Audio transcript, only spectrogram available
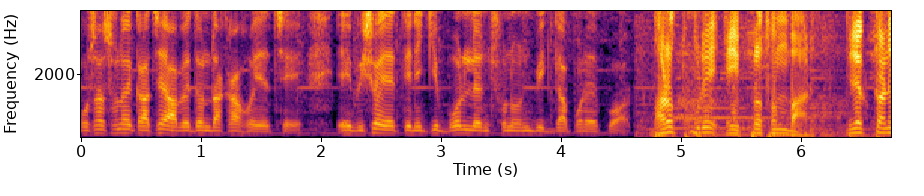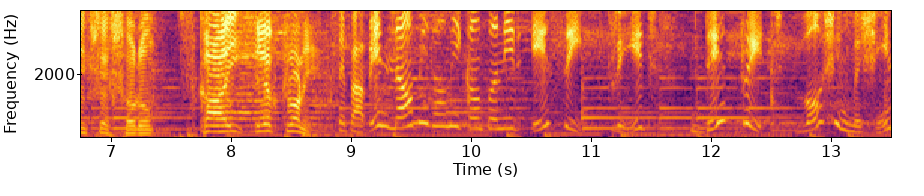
প্রশাসনের কাছে আবেদন রাখা হয়েছে। এ বিষয়ে তিনি কি বললেন শুনুন বিজ্ঞাপনের পর। ভারতপুরে এই প্রথমবার ইলেকট্রনিক্সের শোরুম স্কাই ইলেকট্রনিক্স। পাবেন নামি দামি কোম্পানির AC fridge deep fridge washing machine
